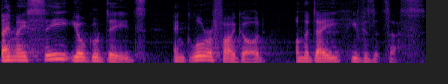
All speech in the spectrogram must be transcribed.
they may see your good deeds and glorify God on the day he visits us.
